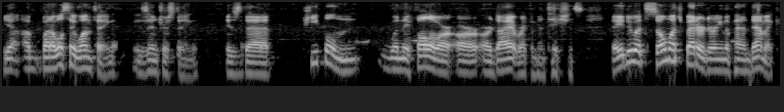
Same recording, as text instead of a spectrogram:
Yeah uh, but i will say one thing is interesting is that people when they follow our, our, our diet recommendations they do it so much better during the pandemic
